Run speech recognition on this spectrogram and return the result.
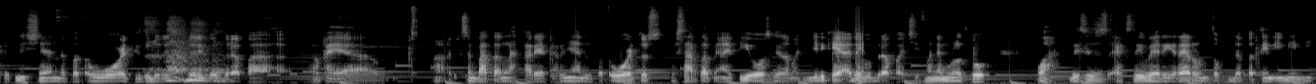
recognition dapat award gitu dari dari beberapa kayak uh, kesempatan lah karya-karyanya dapat award terus startupnya IPO segala macam jadi kayak ada beberapa achievement yang menurutku wah this is actually very rare untuk dapetin ini nih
